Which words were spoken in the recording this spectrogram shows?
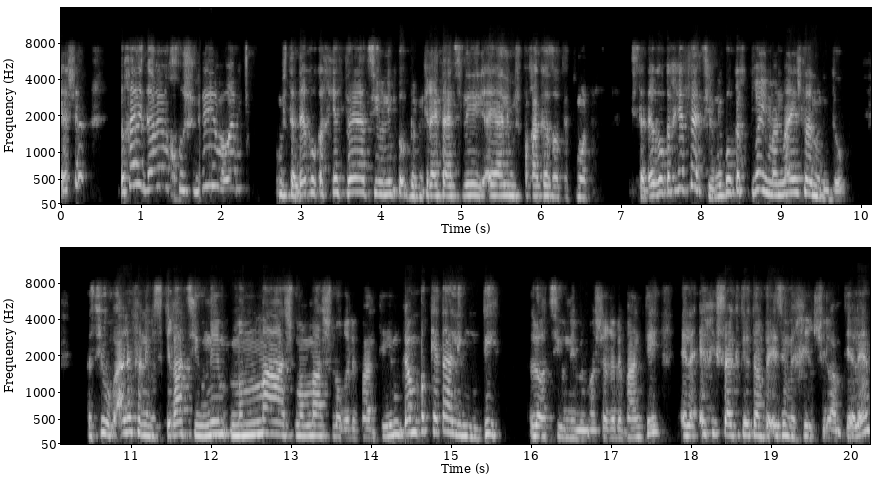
קשב, וחלק גם אם חושדים, אומרים, הוא מסתדר כל כך יפה, הציונים, במקרה הייתה אצלי, היה לי משפחה כזאת אתמול, מסתדר כל כך יפה, ציונים כל כך גבוהים, על מה יש לנו לדאוג? אז שוב, א', אני מזכירה ציונים ממש ממש לא רלוונטיים, גם בקטע הלימודי לא הציונים הם מה שרלוונטי, אלא איך השגתי אותם ואיזה מחיר שילמתי עליהם,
